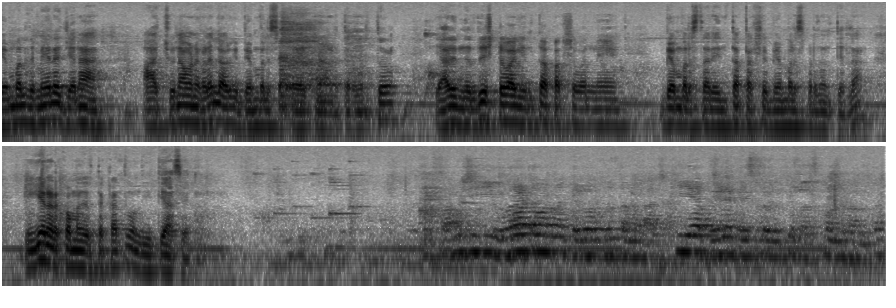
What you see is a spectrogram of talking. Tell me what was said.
ಬೆಂಬಲದ ಮೇಲೆ ಜನ ಆ ಚುನಾವಣೆಗಳಲ್ಲಿ ಅವರಿಗೆ ಬೆಂಬಲಿಸೋ ಪ್ರಯತ್ನ ಮಾಡ್ತಾರೆ ಹೊರತು ಯಾವುದೇ ನಿರ್ದಿಷ್ಟವಾಗಿ ಇಂಥ ಪಕ್ಷವನ್ನೇ ಬೆಂಬಲಿಸ್ತಾರೆ, ಇಂಥ ಪಕ್ಷ ಬೆಂಬಲಿಸ್ಬಾರ್ದಂತಿಲ್ಲ ಹೀಗೆ ನಡ್ಕೊಂಬಂದಿರ್ತಕ್ಕಂಥ ಒಂದು ಇತಿಹಾಸ ಇದು. ಹೋರಾಟವನ್ನು ಕೆಲವೊಬ್ಬರು ತಮ್ಮ ರಾಜಕೀಯ ಬೇಳೆ ಬೇಯಿಸ್ಕೊಳ್ಳೋದಕ್ಕೆ ಬಳಸ್ಕೊಂಡ್ರು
